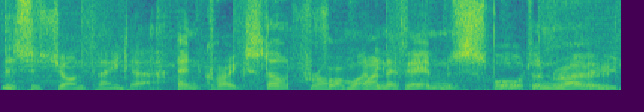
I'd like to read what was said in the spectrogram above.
This is John Painter and Craig Stott from, from 1FM Sport and Road.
